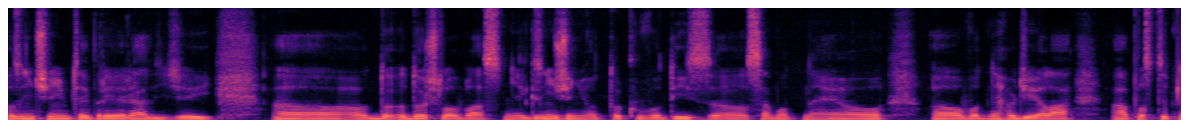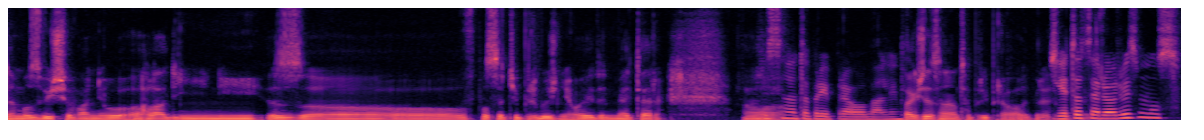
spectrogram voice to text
zničením tej prierady do, došlo vlastne k zníženiu odtoku vody z samotného vodného diela a postupnému zvyšovaniu hladiny z v podstate približne o 1 meter. Takže sa na to pripravovali. Takže sa na to pripravovali. Presne. Je to terorizmus?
